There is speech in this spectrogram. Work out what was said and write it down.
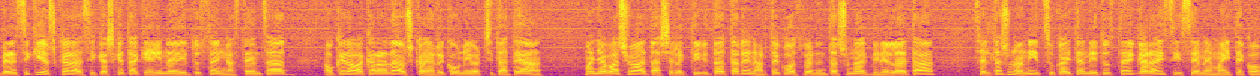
Bereziki Euskaraz ikasketak egin nahi dituzten gazteentzat, aukera bakarra da Euskal Herriko Unibertsitatea, baina basoa eta selektibitatearen arteko azberdintasunak direla eta zeltasunan itzukaiten dituzte garaiz izen emaiteko.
